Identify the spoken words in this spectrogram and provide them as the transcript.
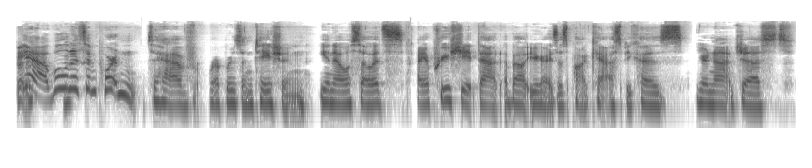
yeah. Well, and it's important to have representation, you know, so it's, I appreciate that about your guys' podcast because you're not just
